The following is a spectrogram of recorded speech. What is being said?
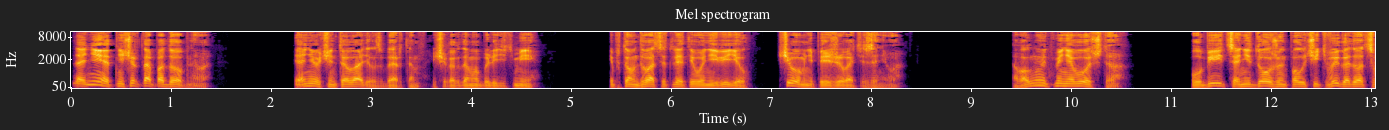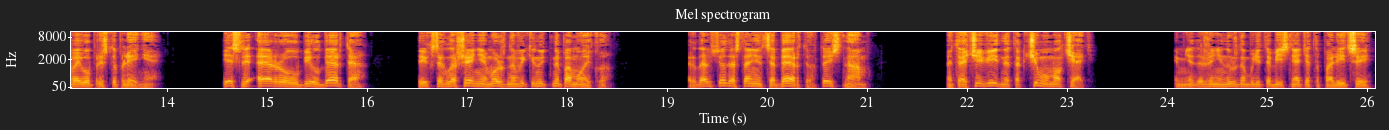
Да нет, ни черта подобного. Я не очень-то ладил с Бертом, еще когда мы были детьми. И потом двадцать лет его не видел. Чего мне переживать из-за него? А волнует меня вот что. Убийца не должен получить выгоду от своего преступления. Если Эрро убил Берта, то их соглашение можно выкинуть на помойку. Тогда все достанется Берту, то есть нам. Это очевидно, так к чему молчать? И мне даже не нужно будет объяснять это полиции.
